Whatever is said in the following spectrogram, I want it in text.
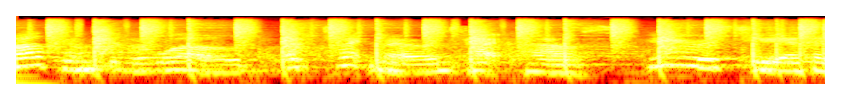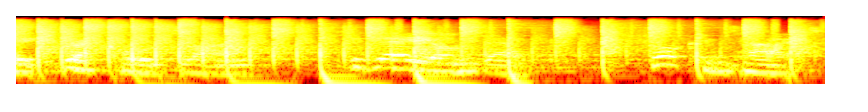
Welcome to the world of techno and tech house. Here is TSH Records Live. Today on deck, Trockentakt.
